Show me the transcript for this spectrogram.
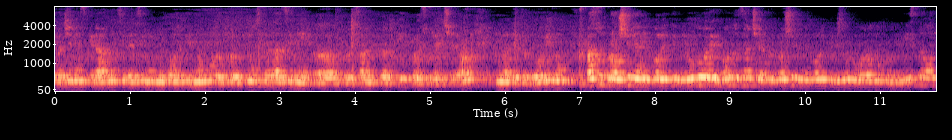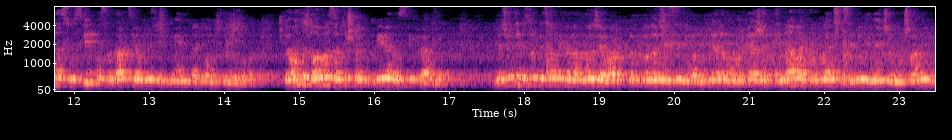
Građevinski radnici recimo imaju kolektivni ugovor plus na razini samih tvrtki koje su veće, jel? imate trgovinu, pa su prošireni kolektivni ugovori, onda znači ako je prošireni kolektivni ugovor odlukom ministra, onda su svi poslodavci obvezni primijeniti taj kolektivni ugovor. Što je onda dobro zato što je pokriveno svih radnika. Međutim, s druge strane, kad nam dođe ovako, kad god dođe iz sindikalnih redova, on kaže, e, nama je problem što se ljudi neće učlaniti,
